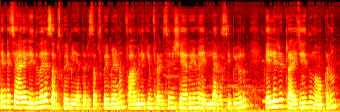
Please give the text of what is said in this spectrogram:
എന്റെ ചാനൽ ഇതുവരെ സബ്സ്ക്രൈബ് ചെയ്യാത്തവർ സബ്സ്ക്രൈബ് ചെയ്യണം. ഫാമിലിക്കും ഫ്രണ്ട്സിനും ഷെയർ ചെയ്യണം. എല്ലാ റെസിപ്പികളും എല്ലാവരും ട്രൈ ചെയ്ത് നോക്കണം.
